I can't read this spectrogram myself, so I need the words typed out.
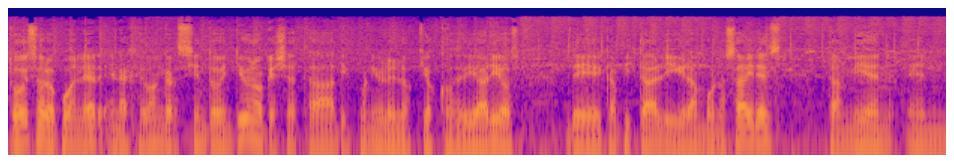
Todo eso lo pueden leer en la Headbanger 121 que ya está disponible en los kioscos de diarios de Capital y Gran Buenos Aires. También en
